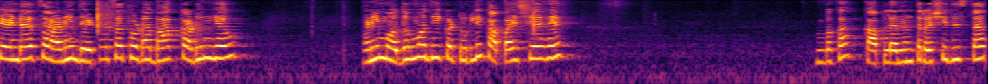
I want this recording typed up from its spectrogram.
शेंड्याचा आणि देठाचा थोडा भाग काढून घेऊ. आणि मधोमध ही कटुरली कापायची आहे. बघा कापल्यानंतर अशी दिसतात.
